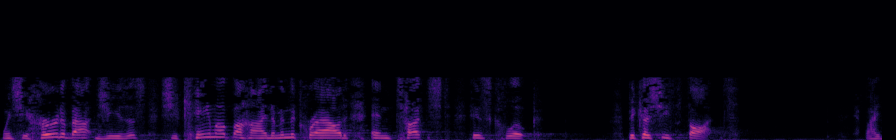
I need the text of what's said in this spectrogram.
When she heard about Jesus, she came up behind him in the crowd and touched his cloak because she thought, I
